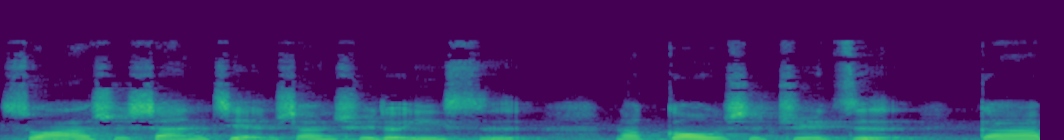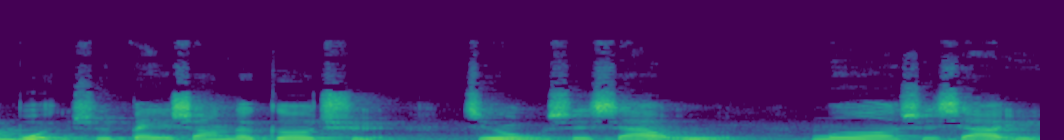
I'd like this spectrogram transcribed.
耍是删减删去的意思。那勾是句子，嘎本是悲伤的歌曲。九是下午，么是下雨。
